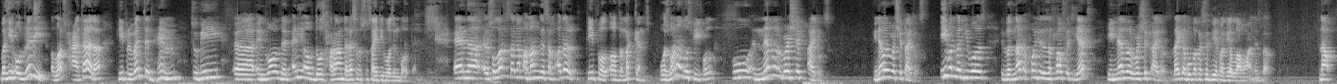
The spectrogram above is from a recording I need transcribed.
but he already, Allah subhanahu wa ta'ala, he prevented him to be uh, involved in any of those haram the rest of the society was involved in. And uh, Rasulullah among some other people of the Meccans was one of those people who never worshipped idols. He never worshipped idols. Even when he was, he was not appointed as a prophet yet, he never worshipped idols, like Abu Bakr Siddiq radiallahu as well. Now,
